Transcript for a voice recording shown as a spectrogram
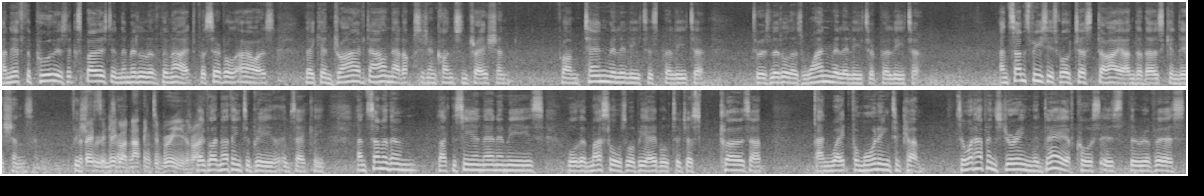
And if the pool is exposed in the middle of the night for several hours, they can drive down that oxygen concentration from 10 milliliters per liter to as little as one milliliter per liter. And some species will just die under those conditions. fish, They've basically got nothing to breathe, right? They've got nothing to breathe, exactly. And some of them, like the sea anemones or the mussels, will be able to just close up and wait for morning to come. So what happens during the day, of course, is the reverse.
